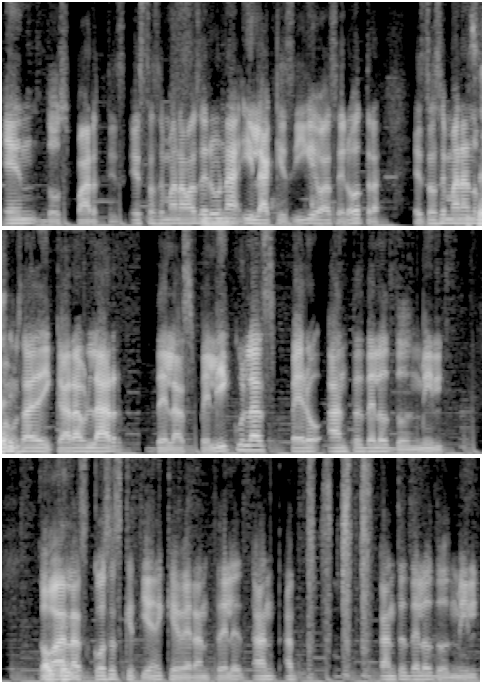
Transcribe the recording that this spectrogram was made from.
en dos partes. Esta semana va a ser una y la que sigue va a ser otra. Esta semana nos vamos a dedicar a hablar de las películas, pero antes de los 2000 todas las cosas que tiene que ver antes de, antes de los 2000.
